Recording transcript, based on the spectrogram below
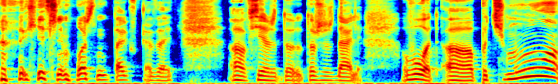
если можно так сказать. Э, все же тоже ждали. Вот. Э, почему,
